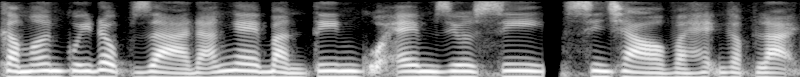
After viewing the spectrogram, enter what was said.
Cảm ơn quý độc giả đã nghe bản tin của MGC, xin chào và hẹn gặp lại.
